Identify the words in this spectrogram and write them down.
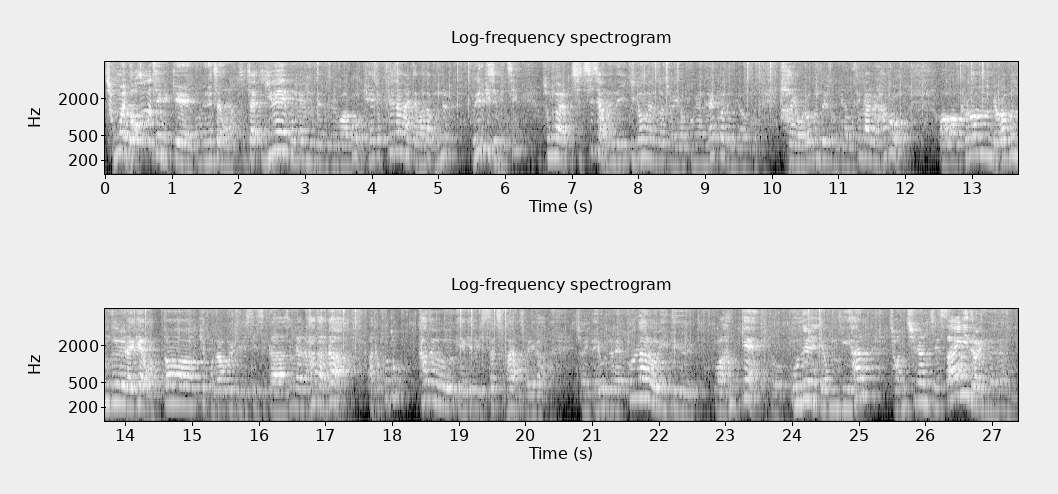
정말 너무 재밌게 공연했잖아요. 진짜 2회 공연인데도 불구하고 계속 퇴장할 때마다 오늘 왜 이렇게 재밌지? 정말 지치지 않는데 이러면서 저희가 공연을 했거든요. 다 여러분들 덕이라고 생각을 하고 어, 그런 여러분들에게 어떻게 보답을 드릴 수 있을까 생각을 하다가 아까 포토카드 얘기도 있었지만 저희가 저희 배우들의 폴라로이드와 함께 또 오늘 연기한 전 출연진 사인이 들어있는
